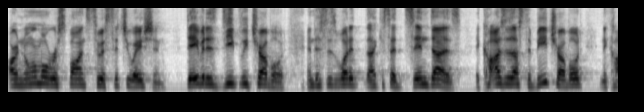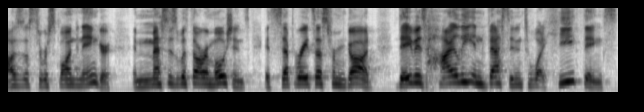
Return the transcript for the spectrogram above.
our normal response to a situation. David is deeply troubled. And this is what it, like I said, sin does. It causes us to be troubled and it causes us to respond in anger. It messes with our emotions. It separates us from God. David is highly invested into what he thinks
